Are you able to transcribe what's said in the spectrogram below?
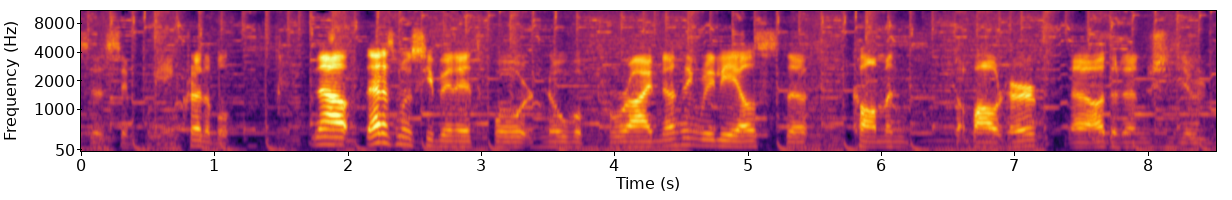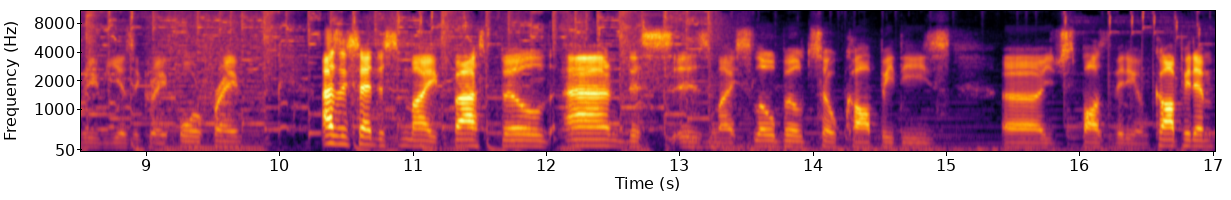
so simply incredible. Now, that has mostly been it for Nova Prime. Nothing really else to comment about her, uh, other than she really is a great Warframe. As I said, this is my fast build, and this is my slow build, so copy these. Uh, you just pause the video and copy them.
